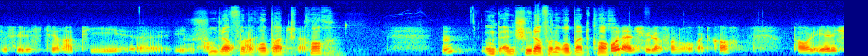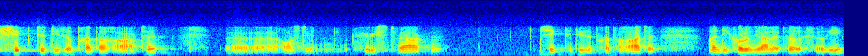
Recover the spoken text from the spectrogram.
Syphilis-Therapie äh, in Schüler Europa, von Robert Koch. Hm? Und ein Schüler von Robert Koch. Und ein Schüler von Robert Koch. Paul Ehrlich schickte diese Präparate äh, aus den Höchstwerken, schickte diese Präparate an die koloniale Peripherie,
